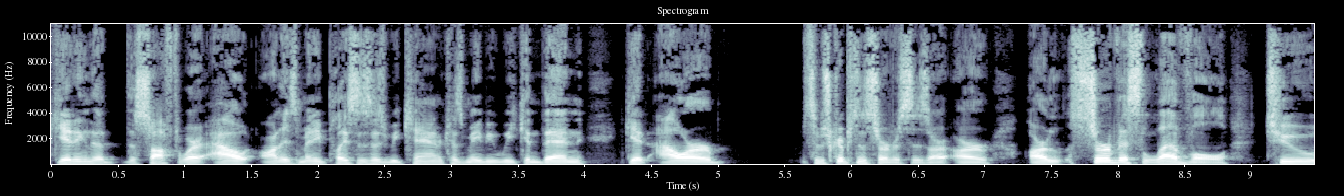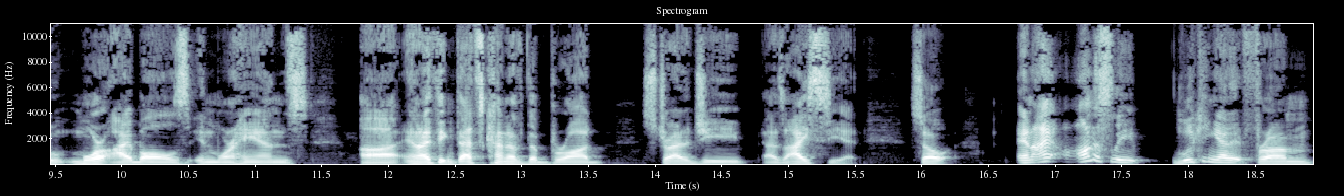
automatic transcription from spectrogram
getting the the software out on as many places as we can because maybe we can then get our subscription services, our our our service level to more eyeballs in more hands. Uh, and I think that's kind of the broad strategy as I see it. So, and I honestly looking at it from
